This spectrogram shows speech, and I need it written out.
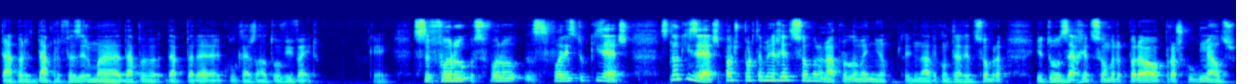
Dá para, dá para fazer uma. Dá para, dá para colocar lá o teu viveiro. Okay? Se, for, se, for, se for isso que tu quiseres. Se não quiseres, podes pôr também a rede de sombra, não há problema nenhum. Não tenho nada contra a rede de sombra. Eu estou a usar a rede de sombra para, para os cogumelos.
